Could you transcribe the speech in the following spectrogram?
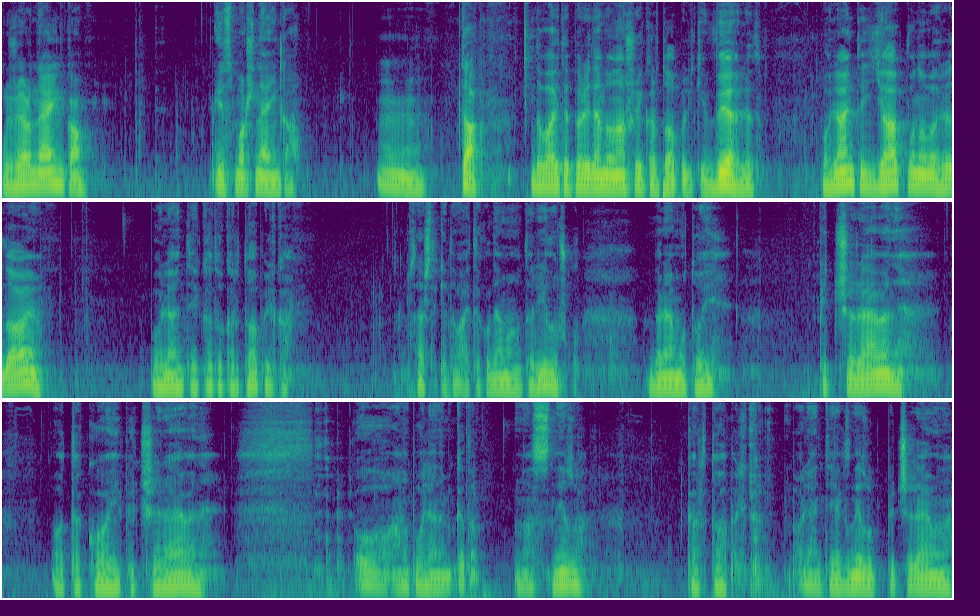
жирненька і смачненька. м Так, давайте перейдемо до нашої картопельки. Вигляд. Погляньте, як воно виглядає. Погляньте, яка то картопелька. Все ж таки, давайте кладемо на тарілочку, беремо той підчеревини. Отакої підчеревини. О, а ну поглянемо, яка там у нас знизу картопелька. Погляньте, як знизу підчеревина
